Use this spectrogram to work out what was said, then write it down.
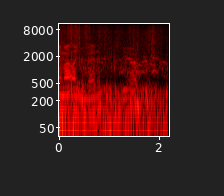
'em out like they're bedded.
